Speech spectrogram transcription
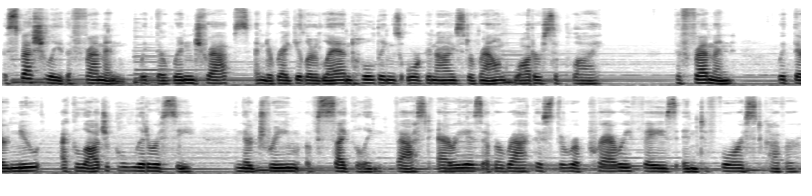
especially the Fremen with their wind traps and irregular land holdings organized around water supply. The Fremen with their new ecological literacy and their dream of cycling vast areas of Arrakis through a prairie phase into forest cover.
